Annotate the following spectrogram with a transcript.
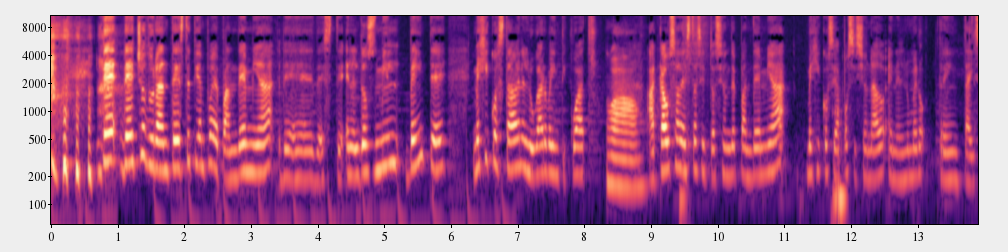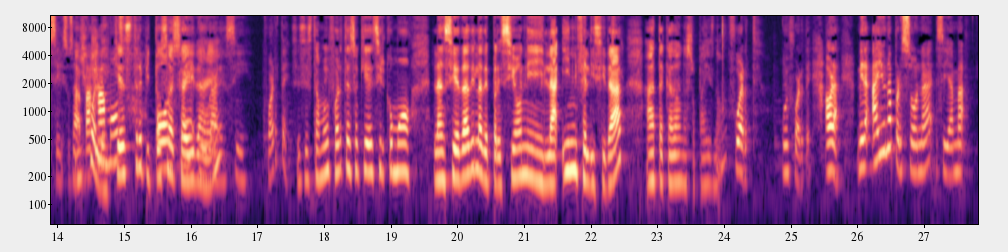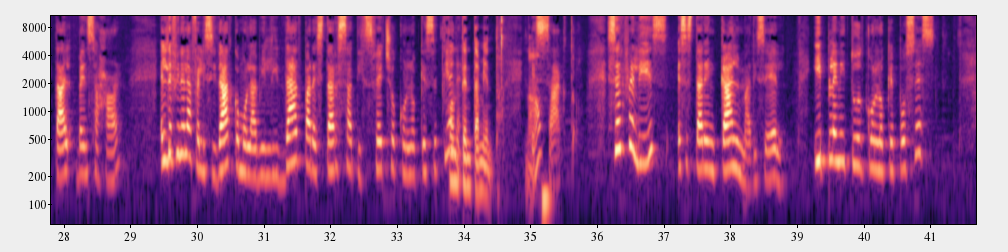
de, de hecho, durante este tiempo de pandemia, de, de este, en el 2020 México estaba en el lugar 24. Wow. A causa de esta situación de pandemia, México se ha posicionado en el número 36. O sea, bajamos. Qué estrepitosa caída, ¿eh? Sí, fuerte. Sí, sí, está muy fuerte. Eso quiere decir como la ansiedad y la depresión y la infelicidad ha atacado a nuestro país, ¿no? Fuerte, muy fuerte. Ahora, mira, hay una persona, se llama Tal Ben Sahar. Él define la felicidad como la habilidad para estar satisfecho con lo que se tiene. Contentamiento. ¿no? Exacto. Ser feliz es estar en calma, dice él, y plenitud con lo que posees.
